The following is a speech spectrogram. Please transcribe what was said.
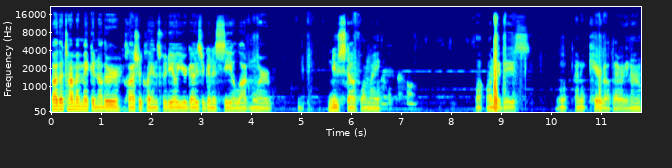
By the time I make another Clash of Clans video, you guys are gonna see a lot more new stuff on my on my base. Well, I don't care about that right now.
